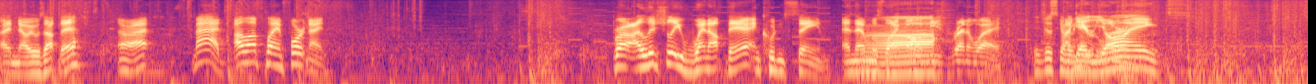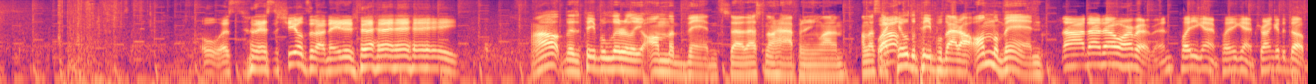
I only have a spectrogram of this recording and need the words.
I didn't know he was up there. All right. Mad. I love playing Fortnite. Bro, I literally went up there and couldn't see him. And then was like, Ah. oh, he's ran away. He's just gonna get here yoinked. Oh, there's, there's the shields that I needed. Hey. Well, there's people literally on the van, so that's not happening, Lannan. Unless I kill the people that are on the van. Nah, no, don't worry about it, man. Play your game. Play your game. Try and get a dub.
